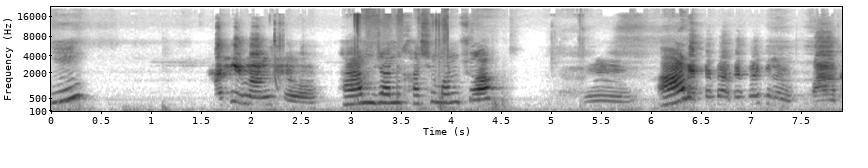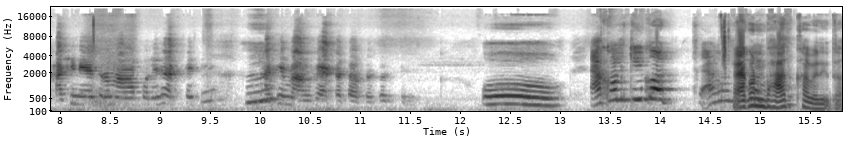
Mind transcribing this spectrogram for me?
হুম? খাসির মাংস। হ্যাঁ আমি জানি খাসি মাংস। হুম। আর? একটা তরকারি করেছিল খাসি নিয়েছিল মামা পলিঘাট থেকে। খাসির মাংস একটা তরকারি করেছিল। ও এখন কি কর এখন এখন ভাত খাবে দিদা।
